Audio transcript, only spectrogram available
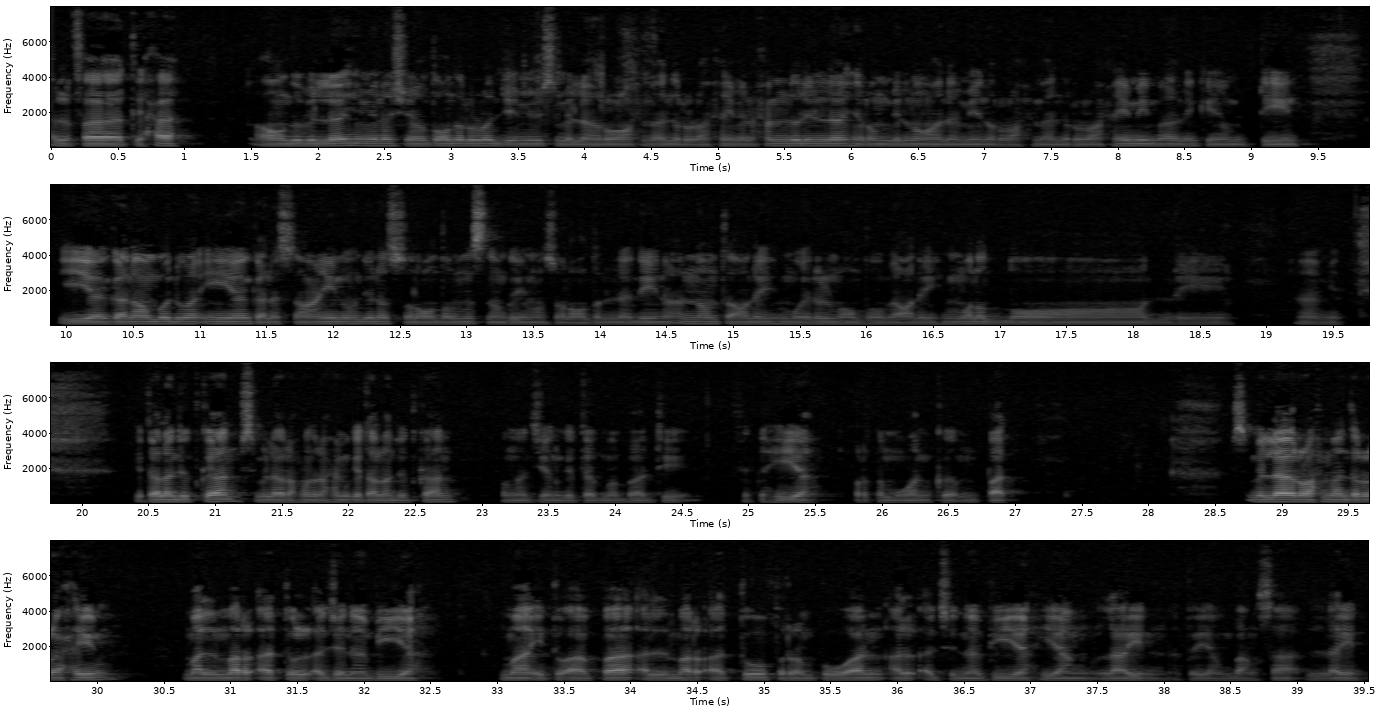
الفاتحة. أعوذ بالله من الشيطان الرجيم. بسم الله الرحمن الرحيم. الحمد لله رب العالمين. الرحمن الرحيم. مالك يوم الدين. إياك نعبد وإياك نستعين. اهدنا الصراط المستقيم. صراط الذين أنعمت عليهم غير المغضوب عليهم ولا الضالين. آمين. Kita lanjutkan. Bismillahirrahmanirrahim. Kita lanjutkan pengajian kitab Mabadi Fiqhiyah pertemuan keempat. Bismillahirrahmanirrahim. Mal mar'atul ajnabiyah. Ma itu apa? Al mar'atu perempuan al ajnabiyah yang lain atau yang bangsa lain.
